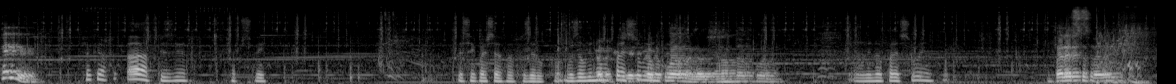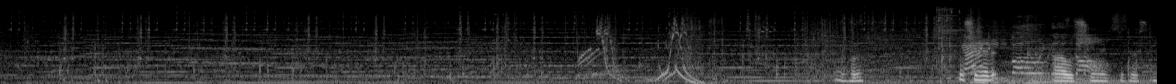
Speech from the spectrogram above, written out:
Pega. Já que Ah, pois é. Já percebi. Pensei que vais estar a fazer o clone. Mas ali não aparece o enter. Ali não aparece o enter. Parece, parece. Agora. O era... Ah, o sino é que faz assim.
